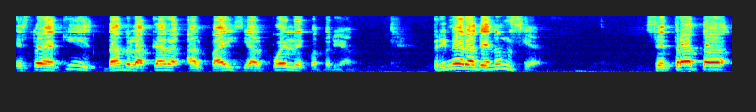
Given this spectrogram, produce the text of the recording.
estoy aquí dando la cara al país y al pueblo ecuatoriano. Primera denuncia. Se trata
